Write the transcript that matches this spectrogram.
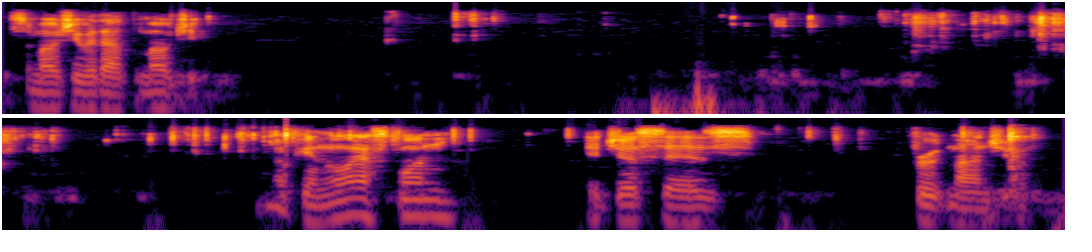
It's a mochi without the mochi. Okay, and the last one, it just says fruit manju.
